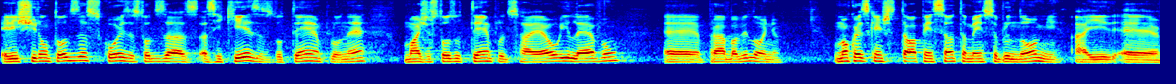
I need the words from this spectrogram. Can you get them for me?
eles tiram todas as coisas, todas as, as riquezas do templo, né? O majestoso templo de Israel e levam para a Babilônia. Uma coisa que a gente estava pensando também sobre o nome, aí, é,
